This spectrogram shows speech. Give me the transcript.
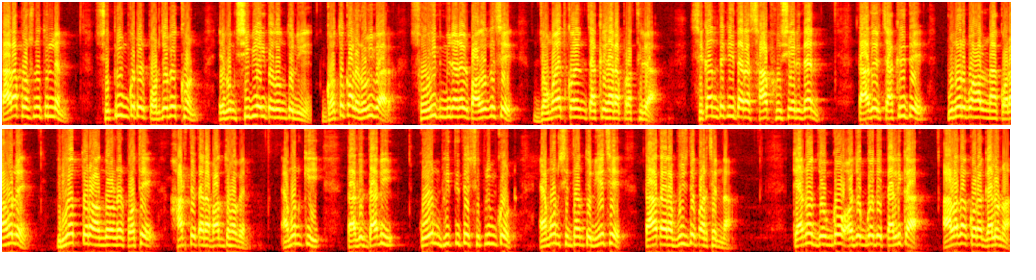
তারা প্রশ্ন তুললেন সুপ্রিম কোর্টের পর্যবেক্ষণ এবং সিবিআই তদন্ত নিয়ে। গতকাল রবিবার শহীদ মিনারের পাদদেশে জমায়েত করেন চাকরিহারা প্রার্থীরা। সেখান থেকেই তারা সাফ হুঁশিয়ারি দেন, তাদের চাকরিতে পুনর্বহাল না করা হলে বৃহত্তর আন্দোলনের পথে হাঁটতে তারা বাধ্য হবেন। এমনকি তাদের দাবি কোন ভিত্তিতে সুপ্রিম কোর্ট এমন সিদ্ধান্ত নিয়েছে তা তারা বুঝতে পারছেন না। কেন যোগ্য অযোগ্যদের তালিকা আলাদা করা গেল না?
